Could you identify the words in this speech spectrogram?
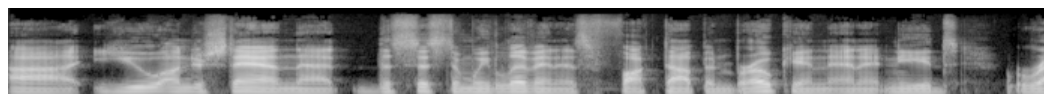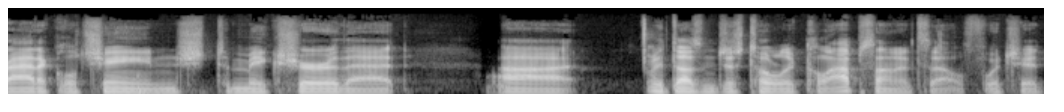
Uh, you understand that the system we live in is fucked up and broken, and it needs radical change to make sure that uh, it doesn't just totally collapse on itself, which it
